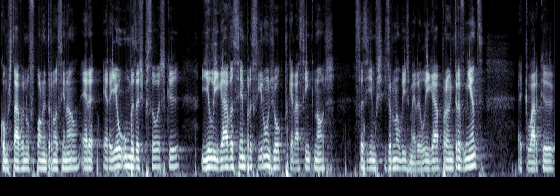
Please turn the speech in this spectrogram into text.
como estava no futebol internacional, era, era eu uma das pessoas que ligava sempre a seguir um jogo, porque era assim que nós fazíamos jornalismo, era ligar para o interveniente. É claro que,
